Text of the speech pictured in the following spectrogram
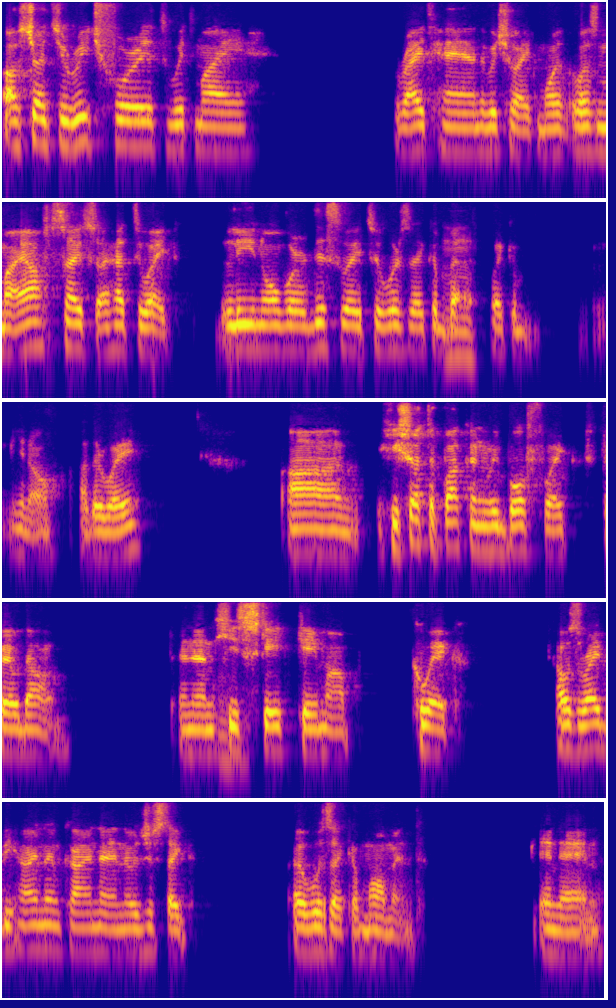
I was trying to reach for it with my right hand, which like was my offside. So I had to like lean over this way towards like a mm. like a you know other way. Um, he shot the puck, and we both like fell down, and then mm. his skate came up quick. I was right behind him, kind of, and it was just like it was like a moment, and then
